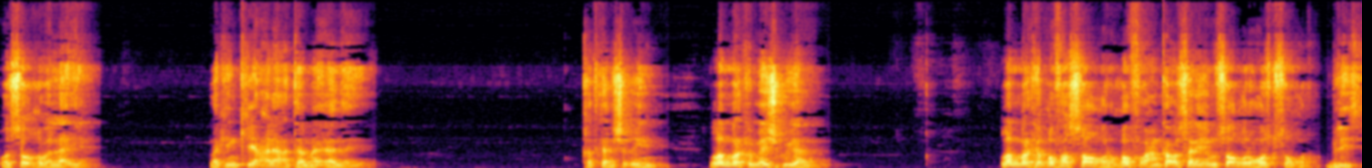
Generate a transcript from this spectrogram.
waa soo qaban la'yahay laakiin kii xale xataa ma aadaya. Qadkaan shaqaynin lambarka meesha ku yaalla lambarka qof ha soo qoro qof waxaan ka codsanaya inuu soo qoro hoos ku soo qoro bliase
